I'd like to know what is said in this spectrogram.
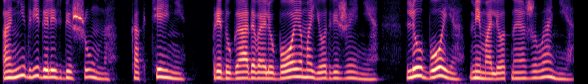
Они двигались бесшумно, как тени, предугадывая любое мое движение, любое мимолетное желание,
